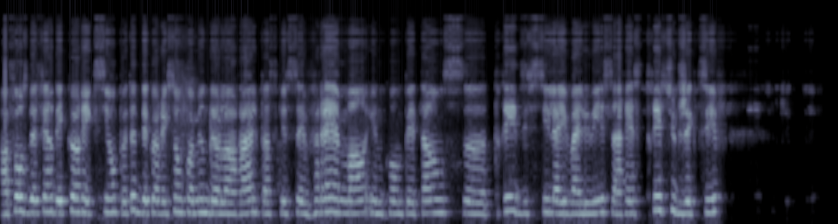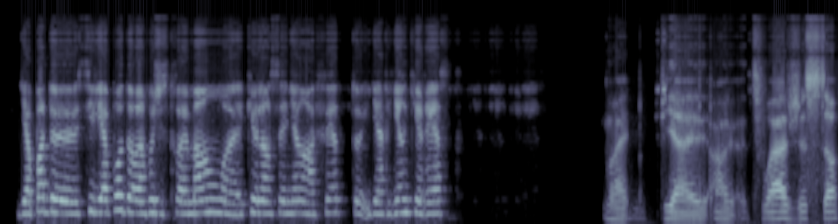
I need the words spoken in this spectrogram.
à force de faire des corrections, peut-être des corrections communes de l'oral, parce que c'est vraiment une compétence euh, très difficile à évaluer, ça reste très subjectif il a pas de, s'il n'y a pas d'enregistrement euh, que l'enseignant a fait, il n'y a rien qui reste. Oui. Puis, euh, tu vois, juste ça,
